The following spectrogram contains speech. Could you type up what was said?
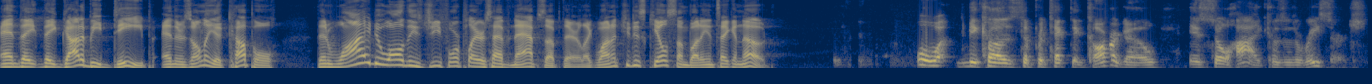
and they they got to be deep, and there's only a couple, then why do all these G4 players have naps up there? Like, why don't you just kill somebody and take a note? Well, what, because the protected cargo is so high because of the research.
